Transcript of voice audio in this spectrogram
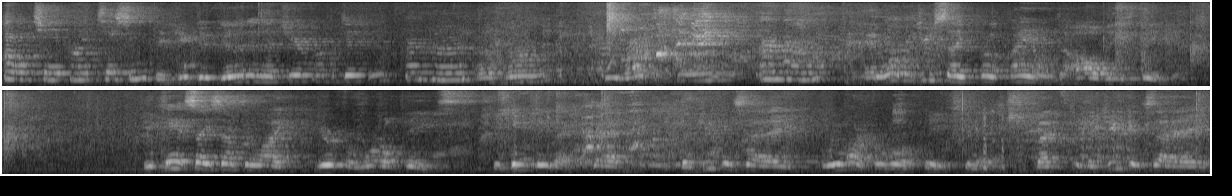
at a cheer competition. Did you do good in that cheer competition? Uh-huh. Uh-huh. You like the cheer? Uh-huh. And what would you say profound to all these people? You can't say something like, you're for world peace. You can't do that, okay? But you can say, we are for world peace, you know. But, but you can say,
